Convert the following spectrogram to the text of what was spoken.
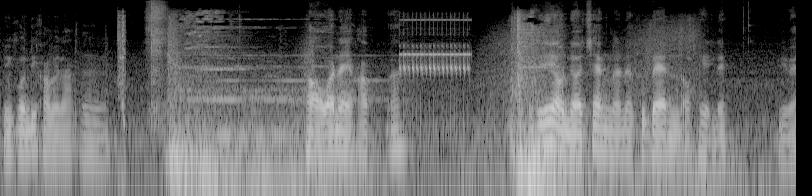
เป็นคนที่เขาไม่รักเออเผาวันไหนครับฮะที่นี่เอาเนื้อแช่งนั้นนะกูแบนออกเพจเลย มีไหม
